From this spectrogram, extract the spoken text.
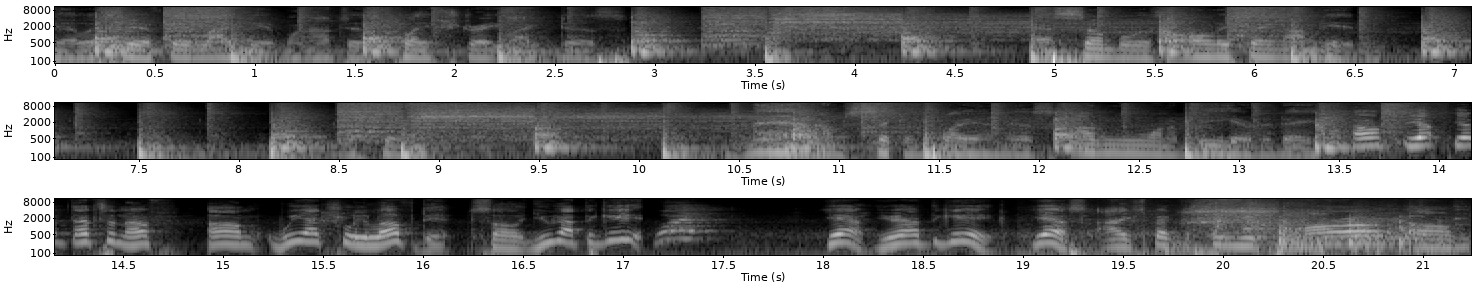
Yeah, let's see if they like it when I just play straight like this. That cymbal is the only thing I'm hitting. Man, I'm sick of playing this. I don't even want to be here today. Um, yep, yep, that's enough. Um, we actually loved it, so you got the gig. What? Yeah, you have the gig. Yes, I expect to see you tomorrow. Um,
